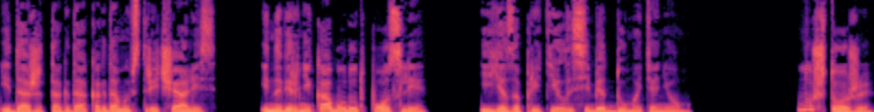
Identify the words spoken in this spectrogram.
И даже тогда, когда мы встречались. И наверняка будут после. И я запретила себе думать о нем. Ну что же,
